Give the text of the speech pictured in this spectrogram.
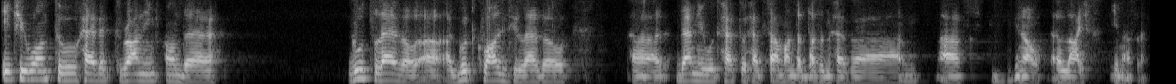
if you want to have it running on the good level, uh, a good quality level, uh, then you would have to have someone that doesn't have a, a you know a life in a sense.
